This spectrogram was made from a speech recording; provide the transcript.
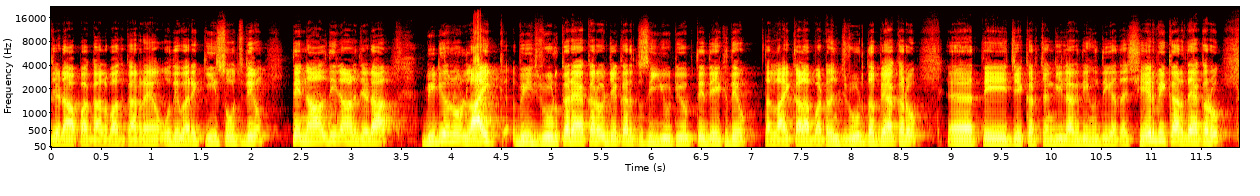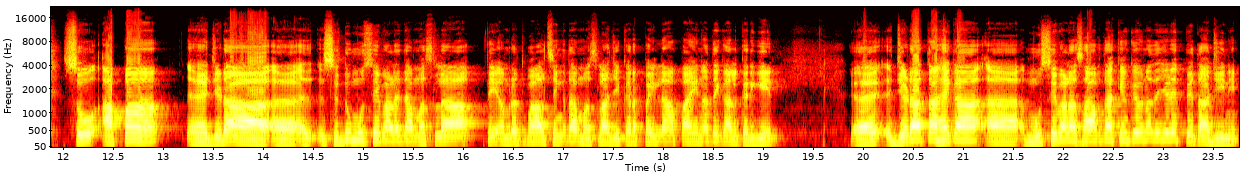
ਜਿਹੜਾ ਆਪਾਂ ਗੱਲਬਾਤ ਕਰ ਰਹੇ ਹਾਂ ਉਹਦੇ ਬਾਰੇ ਕੀ ਸੋਚਦੇ ਹੋ ਤੇ ਨਾਲ ਦੀ ਨਾਲ ਜਿਹੜਾ ਵੀਡੀਓ ਨੂੰ ਲਾਈਕ ਵੀ ਜਰੂਰ ਕਰਿਆ ਕਰੋ ਜੇਕਰ ਤੁਸੀਂ YouTube ਤੇ ਦੇਖਦੇ ਹੋ ਤਾਂ ਲਾਈਕ ਵਾਲਾ ਬਟਨ ਜਰੂਰ ਦਬਿਆ ਕਰੋ ਤੇ ਜੇਕਰ ਚੰਗੀ ਲੱਗਦੀ ਹੁੰਦੀ ਹੈ ਤਾਂ ਸ਼ੇਅਰ ਵੀ ਕਰ ਦਿਆ ਕਰੋ। ਸੋ ਆਪਾਂ ਜਿਹੜਾ ਸਿੱਧੂ ਮੂਸੇਵਾਲੇ ਦਾ ਮਸਲਾ ਤੇ ਅਮਰਤਪਾਲ ਸਿੰਘ ਦਾ ਮਸਲਾ ਜੇਕਰ ਪਹਿਲਾਂ ਆਪਾਂ ਇਹਨਾਂ ਤੇ ਗੱਲ ਕਰੀਏ ਜਿਹੜਾ ਤਾਂ ਹੈਗਾ ਮੂਸੇਵਾਲਾ ਸਾਹਿਬ ਦਾ ਕਿਉਂਕਿ ਉਹਨਾਂ ਦੇ ਜਿਹੜੇ ਪਿਤਾ ਜੀ ਨੇ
